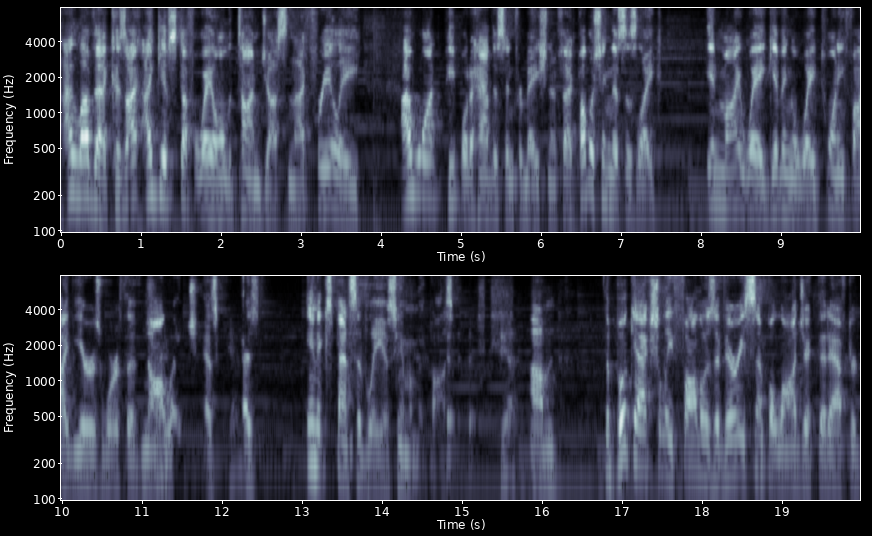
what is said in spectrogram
I love that because I, I, give stuff away all the time, Justin. I freely I want people to have this information. In fact, publishing this is like, in my way, giving away 25 years worth of knowledge sure. as yeah. as inexpensively as humanly possible. yeah. Um, the book actually follows a very simple logic that after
